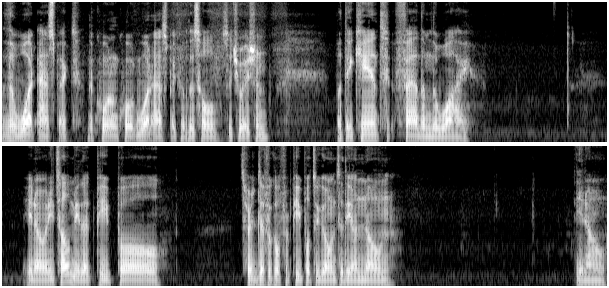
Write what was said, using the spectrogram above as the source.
the what aspect, the quote unquote what aspect of this whole situation, but they can't fathom the why. You know, and he told me that people, it's very difficult for people to go into the unknown. You know,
